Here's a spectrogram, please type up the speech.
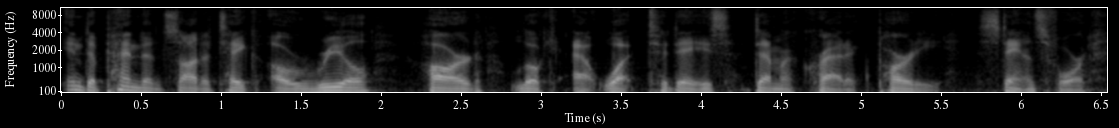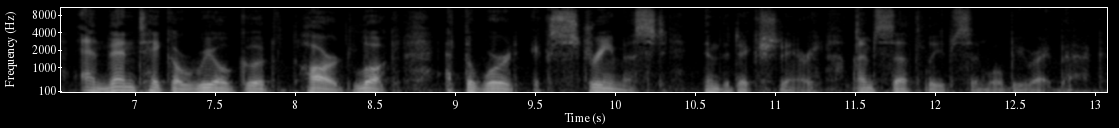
independents ought to take a real hard look at what today's Democratic Party stands for, and then take a real good hard look at the word extremist in the dictionary. I'm Seth Leibsohn. We'll be right back.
